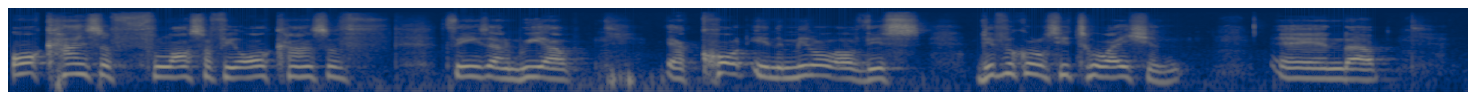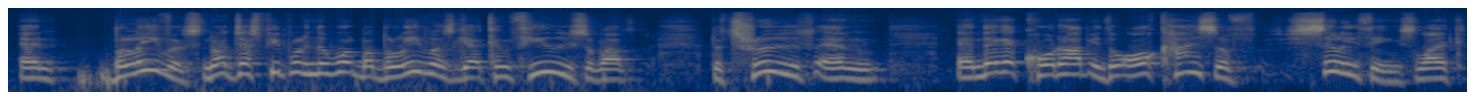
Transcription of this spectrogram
all kinds of philosophy, all kinds of things, and we are, are caught in the middle of this difficult situation. And, uh, and believers, not just people in the world, but believers get confused about the truth and, and they get caught up into all kinds of silly things like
